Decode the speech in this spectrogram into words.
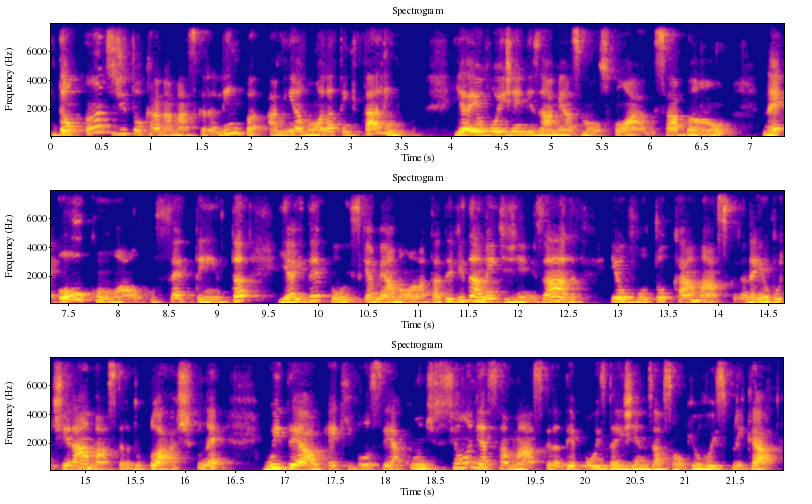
Então, antes de tocar na máscara limpa, a minha mão ela tem que estar tá limpa. E aí eu vou higienizar minhas mãos com água e sabão, né? Ou com álcool 70. E aí depois que a minha mão ela tá devidamente higienizada, eu vou tocar a máscara, né? Eu vou tirar a máscara do plástico, né? O ideal é que você acondicione essa máscara depois da higienização, que eu vou explicar,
